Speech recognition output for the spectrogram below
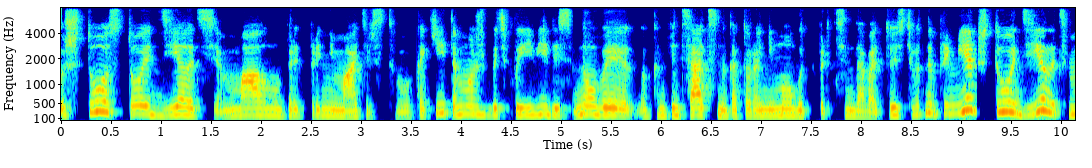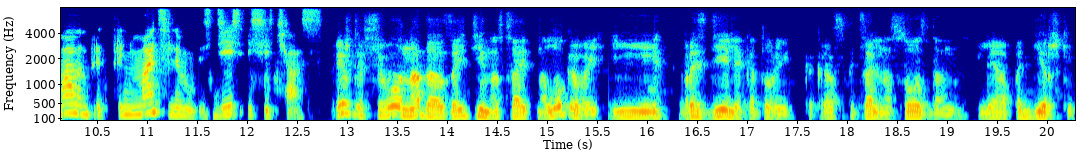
Что стоит делать малому предпринимательству? Какие-то, может быть, появились новые компенсации, на которые они могут претендовать. То есть, вот, например, что делать малым предпринимателям здесь и сейчас? Прежде всего, надо зайти на сайт налоговой и в разделе, который как раз специально создан для поддержки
